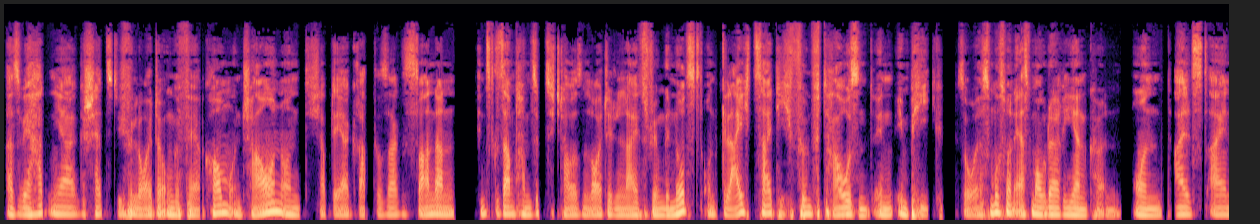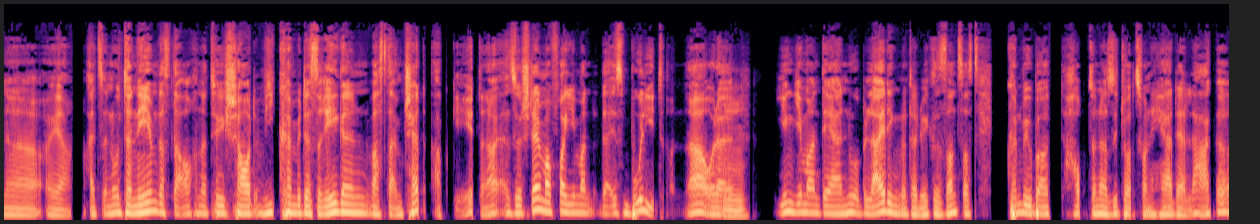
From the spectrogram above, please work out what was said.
also wir hatten ja geschätzt, wie viele Leute ungefähr kommen und schauen und ich habe dir ja gerade gesagt, es waren dann insgesamt haben 70.000 Leute den Livestream genutzt und gleichzeitig 5.000 in, im Peak. So, das muss man erstmal moderieren können. Und als eine, ja, als ein Unternehmen, das da auch natürlich schaut, wie können wir das regeln, was da im Chat abgeht. Ja? Also stell mal vor, jemand, da ist ein Bully drin, ja? oder mhm. irgendjemand, der nur beleidigend unterwegs ist, sonst was, können wir überhaupt so einer Situation Herr der Lage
